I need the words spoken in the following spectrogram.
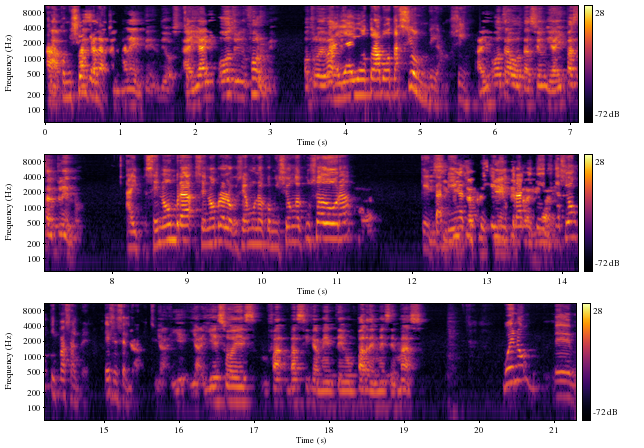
A la ah, comisión pasa a la permanente, Dios. Ahí hay otro informe, otro debate. Ahí hay otra votación, digamos, sí. Hay otra votación y ahí pasa al Pleno. Ahí se nombra, se nombra lo que se llama una comisión acusadora, que también hace un pequeño trámite de invitación y pasa al Pleno. Ese es el ya, y, eso es básicamente un par de meses más. Bueno, eh,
